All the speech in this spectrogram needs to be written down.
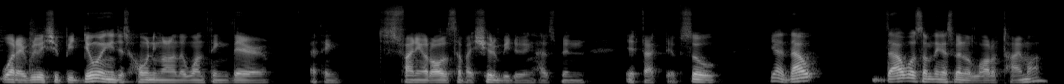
what I really should be doing and just honing on the one thing there, I think just finding out all the stuff I shouldn't be doing has been effective. So yeah, that that was something I spent a lot of time on.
